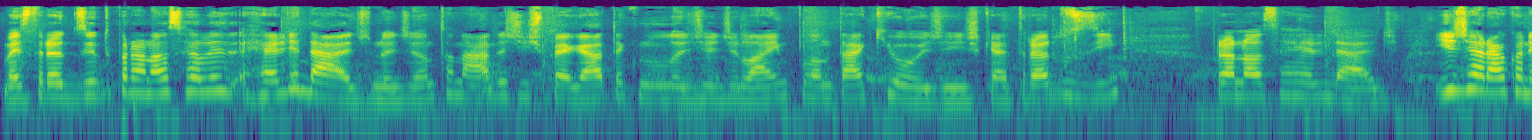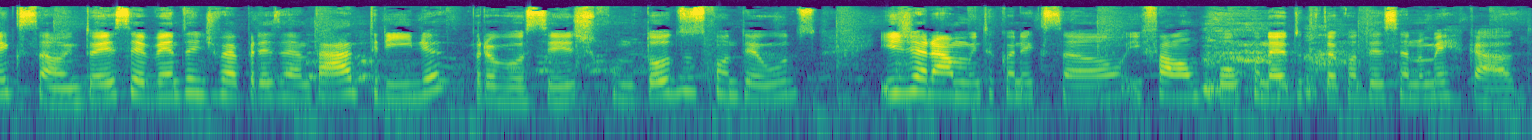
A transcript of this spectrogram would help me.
Mas traduzido para nossa realidade. Não adianta nada a gente pegar a tecnologia de lá e implantar aqui hoje. A gente quer traduzir para nossa realidade e gerar conexão. Então esse evento a gente vai apresentar a trilha para vocês com todos os conteúdos e gerar muita conexão e falar um pouco, né, do que está acontecendo no mercado.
